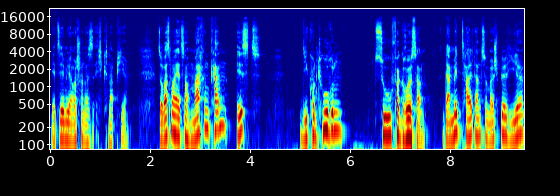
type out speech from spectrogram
Jetzt sehen wir auch schon, das ist echt knapp hier. So, was man jetzt noch machen kann, ist die Konturen zu vergrößern, damit halt dann zum Beispiel hier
